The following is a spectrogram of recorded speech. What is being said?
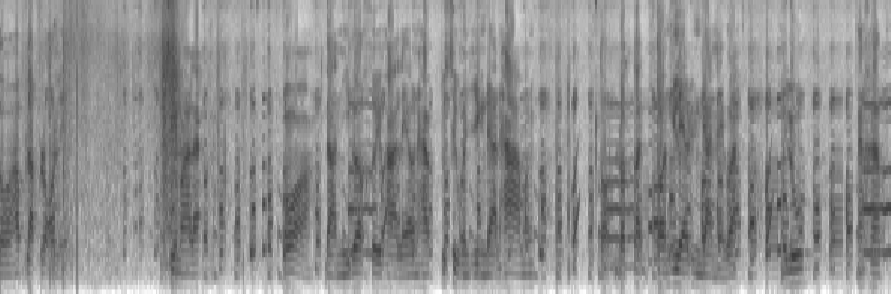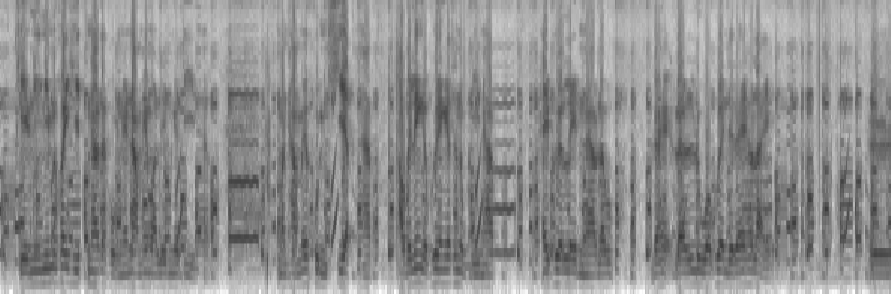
รอครับรับรอเลยที่มาแล้วก็ด่านนี้ก็เคยผ่านแล้วนะครับ รู้สึกมันจะถึงด่านห้ามั้งตอนตอนตอนที่แล้วถึงด่านไหนวะไม่รู้นะครับ เกมนี้นี่ไม่ค่อยฮิตนะ แต่ผมแนะนำให้มาเล่นก็ดีครับ มันทำให้คุณเครียดนะครับ เอาไปเล่นกับเพื่อนก็สนุกดีนะครับ ให้เพื่อนเล่นนะครับ แล้วได้แล้วรู้ว่าเพื่อนจะได้เท่าไหร่เออ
